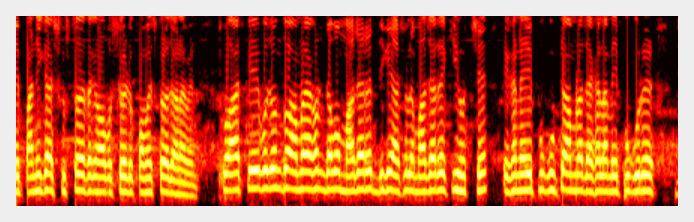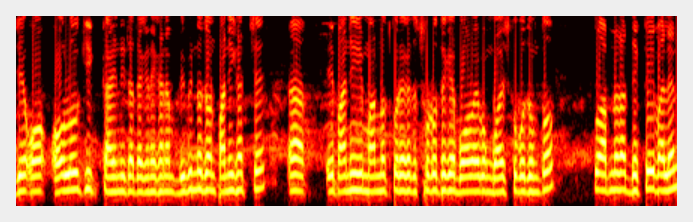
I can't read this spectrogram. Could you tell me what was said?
এই পানি খায় সুস্থ হয়ে থাকেন অবশ্যই একটু কমেন্টস করে জানাবেন। তো আজকে এই পর্যন্ত আমরা এখন যাব মাজারের দিকে। আসলে মাজারে কি হচ্ছে? এখানে এই পুকুরটা আমরা দেখালাম। এই পুকুরের যে অলৌকিক কাহিনীটা দেখেন, এখানে বিভিন্ন জন পানি খাচ্ছে এই পানি মান্যত করে গেছে ছোট থেকে বড় এবং বয়স্ক পর্যন্ত। তো আপনারা দেখতেই পেলেন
